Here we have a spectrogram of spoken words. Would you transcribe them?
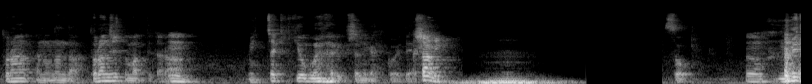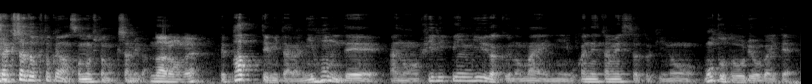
トラン、あの、なんだ、トランジット待ってたら、うん。めっちゃ聞き覚えのあるくしゃみが聞こえてく。しゃみ。そうん。う。めちゃくちゃ独特なの、その人のくしゃみが。なるほどね。で、パッて見たら、日本で、あの、フィリピン留学の前にお金貯めてた時の元同僚がいて。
